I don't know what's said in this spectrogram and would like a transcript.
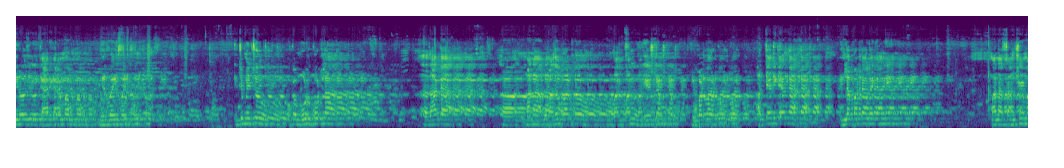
ఈరోజు ఈ కార్యక్రమం నిర్వహిస్తున్నాం. ఇంచుమించు ఒక మూడు కోట్ల దాకా మన పదో వార్డులో వర్క్ చేసినాం. ఇప్పటి వరకు అత్యధికంగా ఇళ్ళ పట్టాలే కానీ మన సంక్షేమ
